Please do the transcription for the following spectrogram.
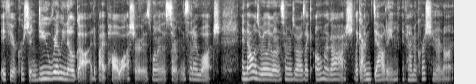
if you're a Christian. Do you really know God by Paul Washer is one of the sermons that I watched. And that was really one of the sermons where I was like, oh my gosh, like I'm doubting if I'm a Christian or not.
